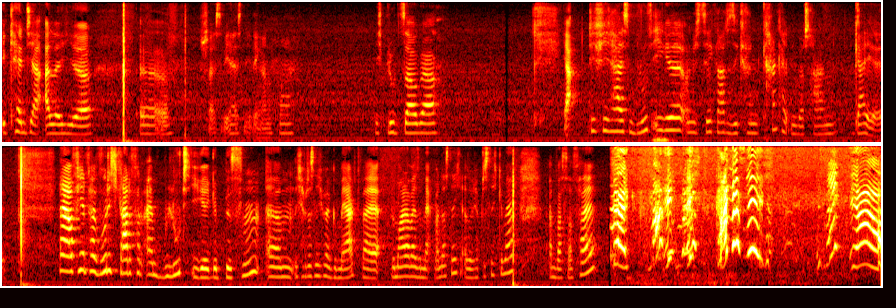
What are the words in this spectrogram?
Ihr kennt ja alle hier. Äh, scheiße, wie heißen die Dinger nochmal? Nicht Blutsauger. Ja, die Viecher heißen Blutigel und ich sehe gerade, sie können Krankheiten übertragen. Geil. Naja, auf jeden Fall wurde ich gerade von einem Blutigel gebissen. Ähm, ich habe das nicht mal gemerkt, weil normalerweise merkt man das nicht. Also ich habe das nicht gemerkt. Am Wasserfall. Weg. Mann, ich, ich kann das nicht. Ist weg? Ja.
